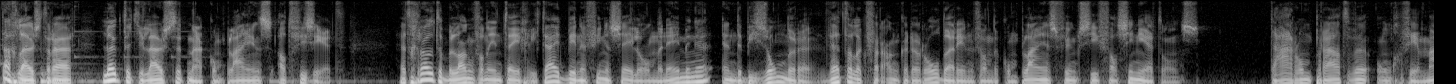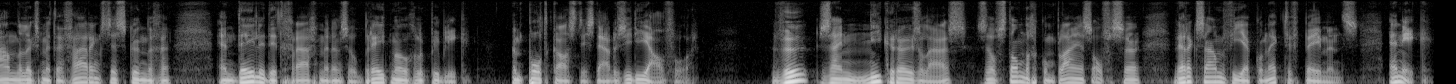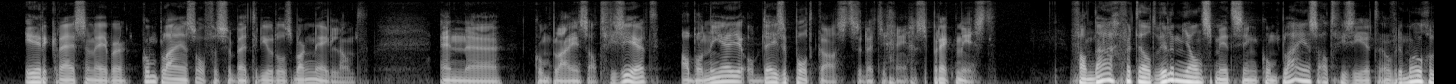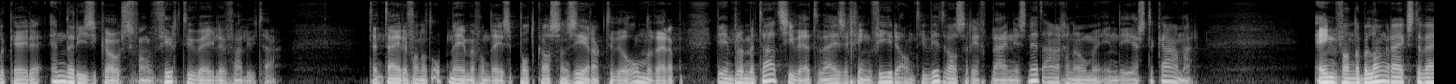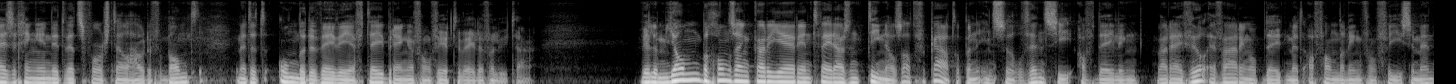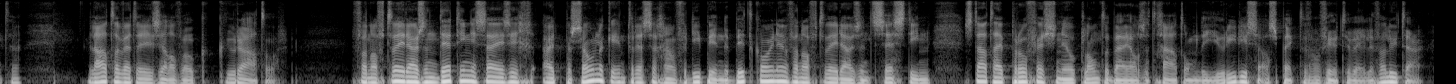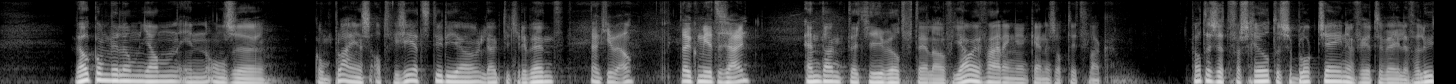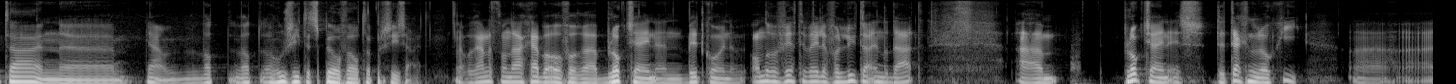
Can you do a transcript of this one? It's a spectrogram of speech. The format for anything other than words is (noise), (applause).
Dag luisteraar, leuk dat je luistert naar Compliance Adviseert. Het grote belang van integriteit binnen financiële ondernemingen en de bijzondere, wettelijk verankerde rol daarin van de compliance-functie fascineert ons. Daarom praten we ongeveer maandelijks met ervaringsdeskundigen en delen dit graag met een zo breed mogelijk publiek. Een podcast is daar dus ideaal voor. We zijn Niek Reuzelaars, zelfstandig compliance officer, werkzaam via Connective Payments. En ik, Erik Rijssenweber, compliance officer bij Triodos Bank Nederland. En eh, compliance adviseert, abonneer je op deze podcast, zodat je geen gesprek mist. Vandaag vertelt Willem-Jan Smits in Compliance Adviseert over de mogelijkheden en de risico's van virtuele valuta. Ten tijde van het opnemen van deze podcast een zeer actueel onderwerp. De implementatiewet wijziging 4 de anti-witwasrichtlijn is net aangenomen in de Eerste Kamer. Een van de belangrijkste wijzigingen in dit wetsvoorstel houden verband met het onder de WWFT brengen van virtuele valuta. Willem-Jan begon zijn carrière in 2010 als advocaat op een insolventieafdeling waar hij veel ervaring opdeed met afhandeling van faillissementen. Later werd hij zelf ook curator. Vanaf 2013 is hij zich uit persoonlijke interesse gaan verdiepen in de bitcoin en vanaf 2016 staat hij professioneel klanten bij als het gaat om de juridische aspecten van virtuele valuta. Welkom Willem-Jan in onze Compliance Adviseert studio. Leuk dat je er bent. Dankjewel. Leuk om hier te zijn. En dank dat je hier wilt vertellen over jouw ervaring en kennis op dit vlak. Wat is het verschil tussen blockchain en virtuele valuta? En uh, ja, wat, wat, hoe ziet het speelveld er precies uit? Nou, we gaan het vandaag hebben over uh, blockchain en bitcoin en andere virtuele valuta inderdaad. Um, blockchain is de technologie, uh,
